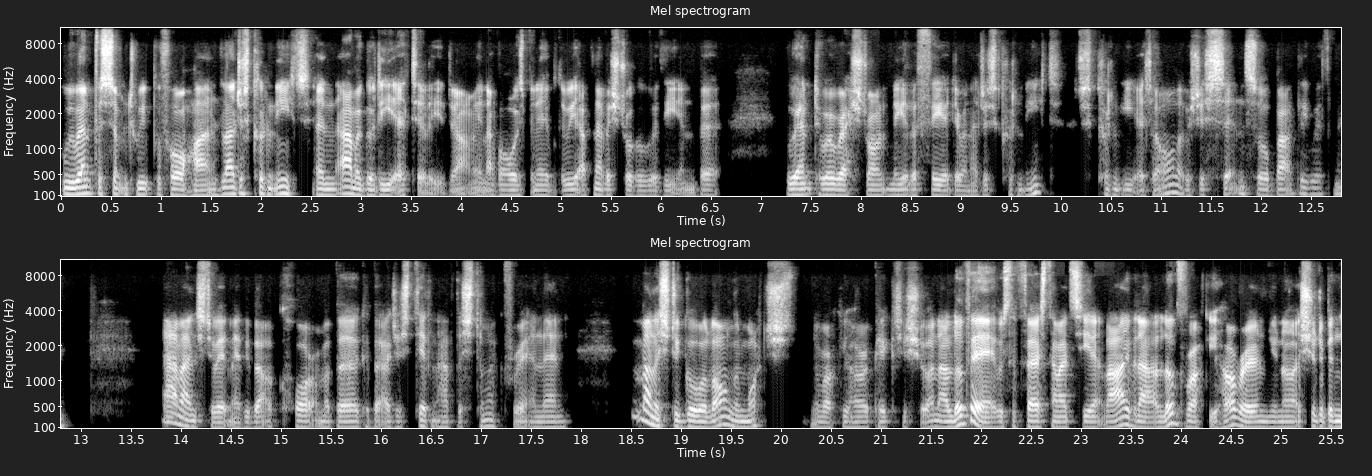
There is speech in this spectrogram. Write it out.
we went for something to eat beforehand, and I just couldn't eat. And I'm a good eater, Tilly. You know what I mean? I've always been able to eat. I've never struggled with eating, but we went to a restaurant near the theatre, and I just couldn't eat. I just couldn't eat at all. It was just sitting so badly with me. I managed to eat maybe about a quarter of my burger, but I just didn't have the stomach for it. And then managed to go along and watch the Rocky Horror Picture Show, and I love it. It was the first time I'd seen it live, and I love Rocky Horror. And you know, it should have been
